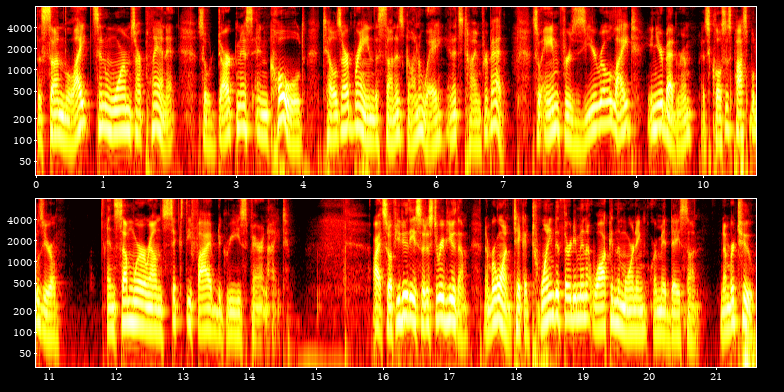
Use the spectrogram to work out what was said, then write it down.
The sun lights and warms our planet, so darkness and cold tells our brain the sun has gone away and it's time for bed. So aim for zero light in your bedroom, as close as possible to zero, and somewhere around 65 degrees Fahrenheit. All right, so if you do these, so just to review them. Number one, take a 20 to 30 minute walk in the morning or midday sun. Number two,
